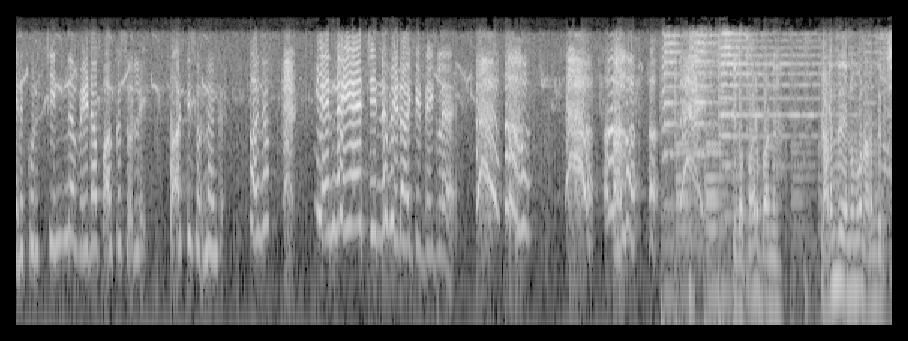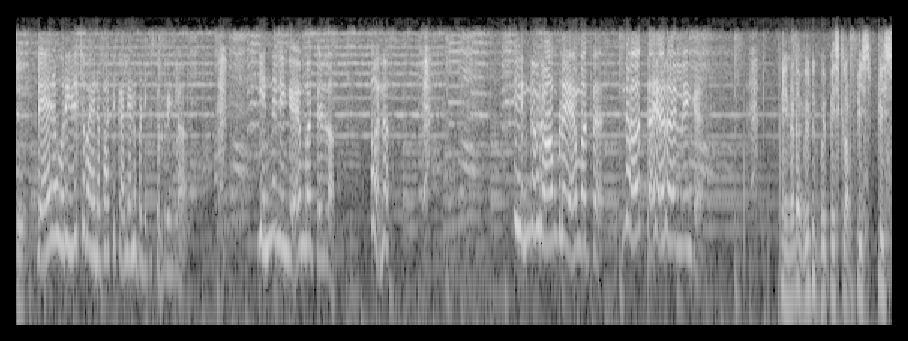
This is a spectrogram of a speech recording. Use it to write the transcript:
எனக்கு ஒரு சின்ன வீடா பார்க்க சொல்லி பாட்டி சொன்னாங்க. ஆனா என்னையே சின்ன வீடாக்கிட்டீங்களே. இத பாரு பானு. நடந்தது என்னமோ நடந்துருச்சு. வேற ஒரு இழிச்ச வயனை பார்த்து கல்யாணம் பண்ணிக்க சொல்றீங்களா? என்ன நீங்க ஏமாத்திடலாம் ஆனா இன்னொரு ஆம்பளை ஏமாத்த நான் தயாரா இல்லைங்க. நீ நட வீட்டுக்கு போய் பேசிக்கலாம். ப்ளீஸ் ப்ளீஸ்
